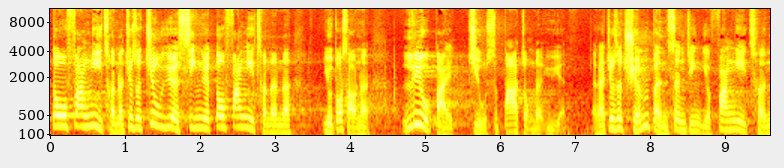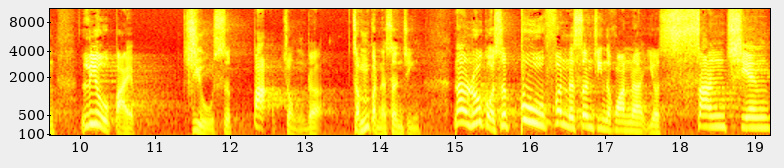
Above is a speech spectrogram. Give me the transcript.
都翻译成了，就是旧约、新约都翻译成了呢，有多少呢？六百九十八种的语言。OK，就是全本圣经有翻译成六百九十八种的整本的圣经。那如果是部分的圣经的话呢，有三千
